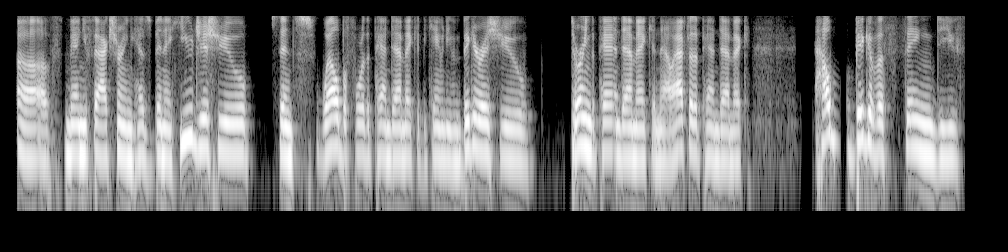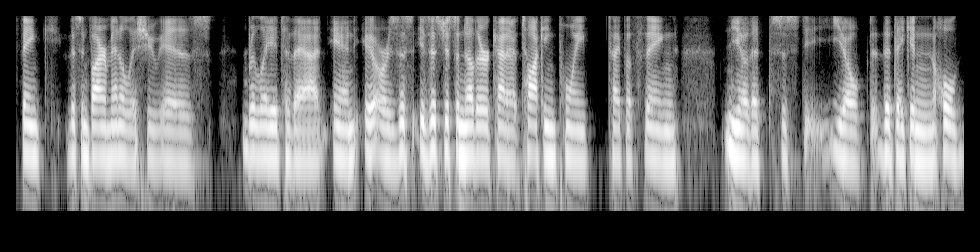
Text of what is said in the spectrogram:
of uh, manufacturing has been a huge issue since well before the pandemic. It became an even bigger issue during the pandemic and now after the pandemic. How big of a thing do you think this environmental issue is related to that? And or is this is this just another kind of talking point type of thing? You know, that's just you know that they can hold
